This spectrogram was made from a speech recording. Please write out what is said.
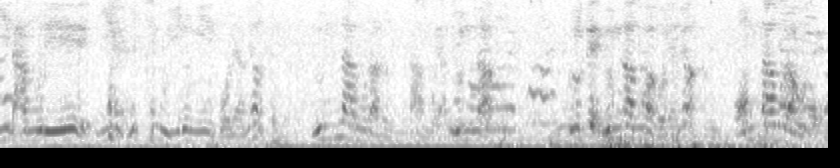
이 나물이 이, 이 친구 이름이 뭐냐면 음나무라는 나무야. 음나무. 그런데 음나무가 뭐냐면 엄나무라고 돼.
